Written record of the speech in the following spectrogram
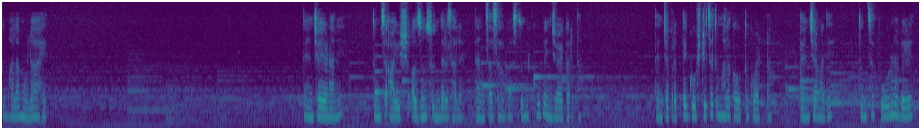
तुम्हाला मुलं आहेत. त्यांच्या येण्याने तुमचं आयुष्य अजून सुंदर झालंय. त्यांचा सहवास तुम्ही खूप एन्जॉय करता. त्यांच्या प्रत्येक गोष्टीचं तुम्हाला कौतुक वाटतं. त्यांच्यामध्ये तुमचा पूर्ण वेळ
